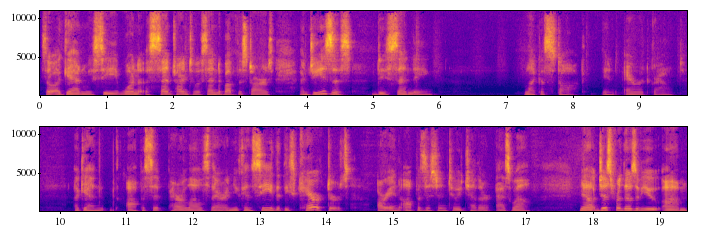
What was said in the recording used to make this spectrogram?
So again, we see one ascent, trying to ascend above the stars, and Jesus descending like a stalk in arid ground. Again, opposite parallels there. And you can see that these characters are in opposition to each other as well. Now, just for those of you, um,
